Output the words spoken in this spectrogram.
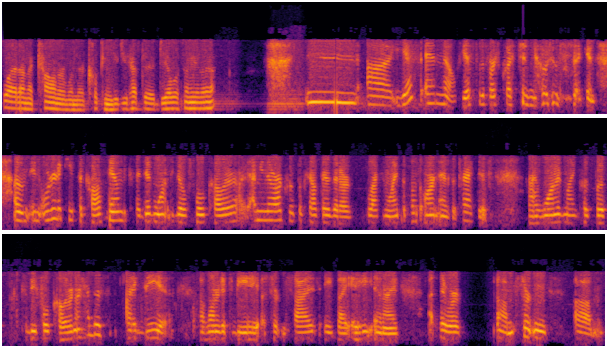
flat on the counter when they're cooking. Did you have to deal with any of that? Mm, Uh, yes and no. Yes to the first question, no to the second. Um, in order to keep the cost down, because I did want to go full color, I, I mean, there are cookbooks out there that are black and white, but those aren't as attractive. I wanted my cookbook to be full color, and I had this idea. I wanted it to be a certain size, 8 by 8, and I there were um, certain um,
